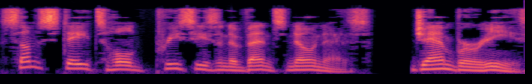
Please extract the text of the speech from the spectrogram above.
Some states hold preseason events known as jamborees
